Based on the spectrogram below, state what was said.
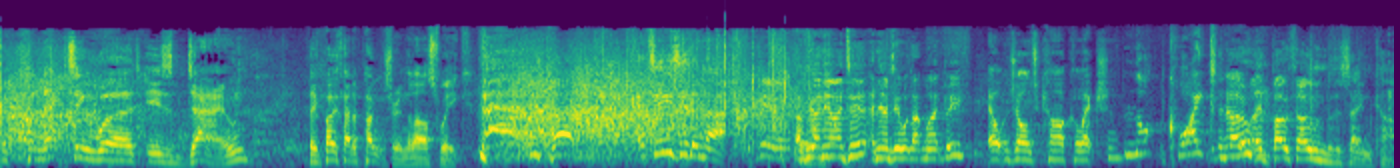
the connecting word is down. They've both had a puncture in the last week. It's easier than that. Have you any idea? Any idea what that might be? Elton John's car collection. Not quite, no. They both owned the same car.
